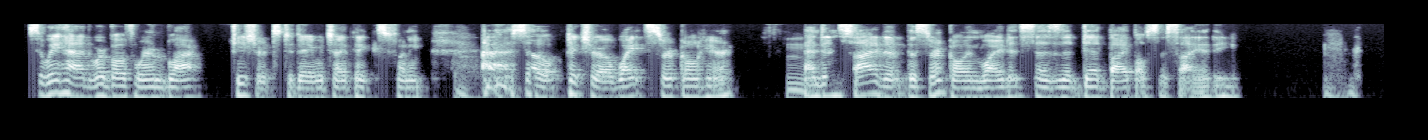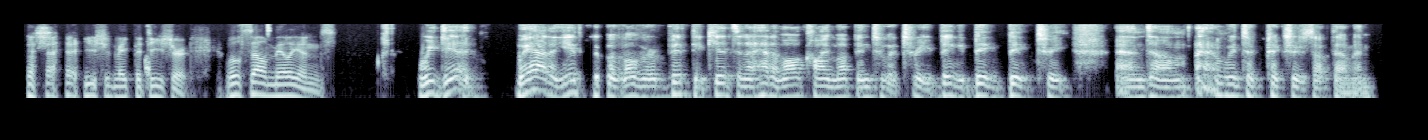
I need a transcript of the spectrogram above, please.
So we had, we're both wearing black t-shirts today, which I think is funny. so picture a white circle here. Mm. And inside of the circle in white, it says the Dead Bible Society. you should make the t-shirt. We'll sell millions. We did. We had a youth group of over 50 kids, and I had them all climb up into a tree, big, big, big tree. And um, we took pictures of them, and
